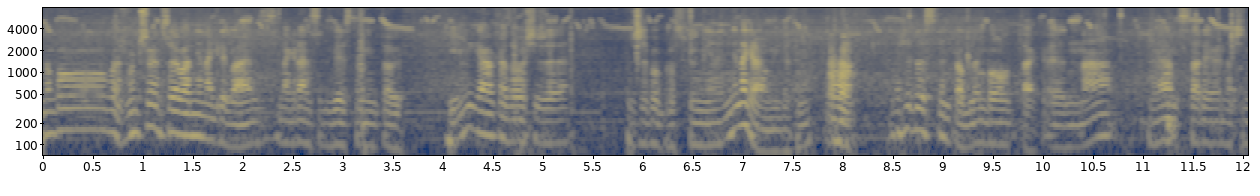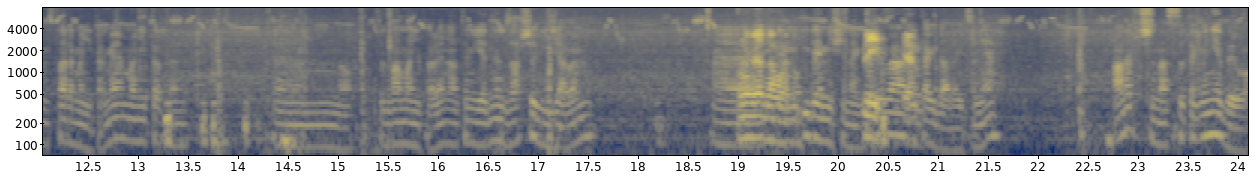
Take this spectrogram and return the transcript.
No bo wiesz, włączyłem sobie ładnie nagrywając, nagrałem sobie 20-minutowy filmik, a okazało się, że, że po prostu nie, nie nagrało mi go, to nie? Aha. Właśnie to jest ten problem, bo tak, e, na... Miałem stary, znaczy stary monitor, miałem monitor ten, em, no, te dwa monitory, na tym jednym zawsze widziałem e, No wiadomo, ile, no. mi- ile mi się nagrywa i tak dalej, co nie? Ale w 13 tego nie było.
